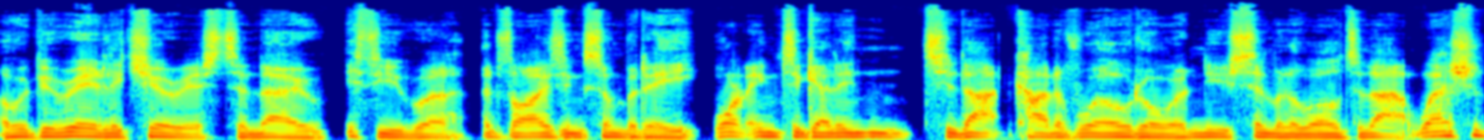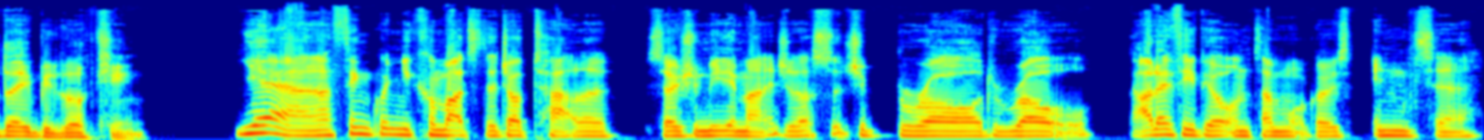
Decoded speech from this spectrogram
I would be really curious to know if you were advising somebody wanting to get into that kind of world or a new similar world to that. Where should they be looking? Yeah. And I think when you come back to the job title of social media manager, that's such a broad role I don't think people understand what goes into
